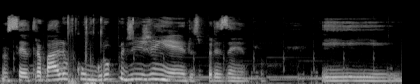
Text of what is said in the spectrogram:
não sei, eu trabalho com um grupo de engenheiros, por exemplo, e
